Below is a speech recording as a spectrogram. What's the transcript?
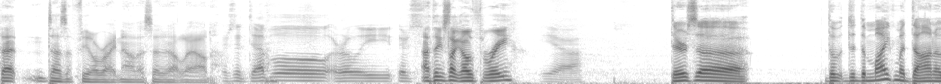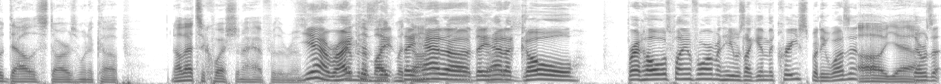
That doesn't feel right now that I said it out loud. There's a devil early. There's I think it's like 03. yeah. there's a. The, did the Mike Modano Dallas Stars win a cup? Now that's a question I have for the room. Yeah, right. remember the Because they, Mike they Modano had a Dallas they had a Stars? goal. Brett Hull was playing for him, and he was like in the crease, but he wasn't. Oh yeah. There was a.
